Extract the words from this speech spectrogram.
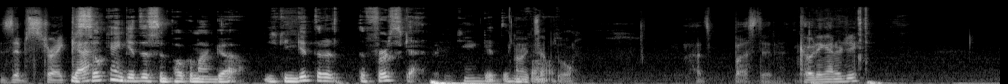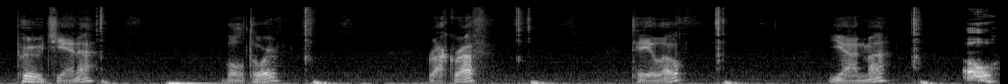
Zebstrika. You still can't get this in Pokemon Go. You can get the the first guy, but you can't get the Unacceptable. That's busted. Coding Energy, Poochyena, Voltorb, Rockruff, Talo, Yanma. Oh,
